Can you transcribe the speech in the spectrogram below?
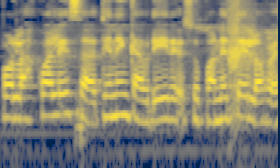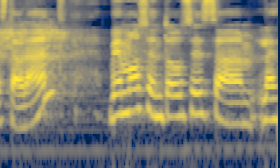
por las cuales ah, tienen que abrir, suponete, los restaurantes, vemos entonces las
